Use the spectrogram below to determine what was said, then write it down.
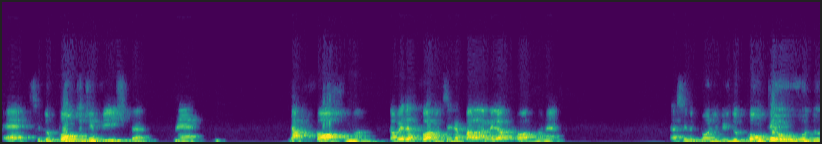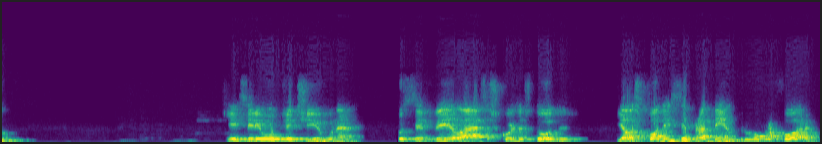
é, se do ponto de vista né, da forma, talvez a forma seja a melhor forma, né? Assim, do ponto de vista do conteúdo, que seria o objetivo, né? Você vê lá essas coisas todas. E elas podem ser para dentro ou para fora.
